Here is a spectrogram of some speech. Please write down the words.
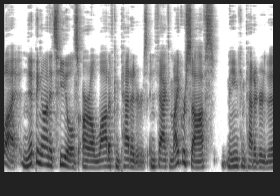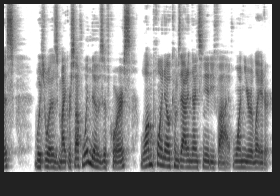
But nipping on its heels are a lot of competitors. In fact, Microsoft's main competitor to this, which was Microsoft Windows, of course, 1.0 comes out in 1985, one year later.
